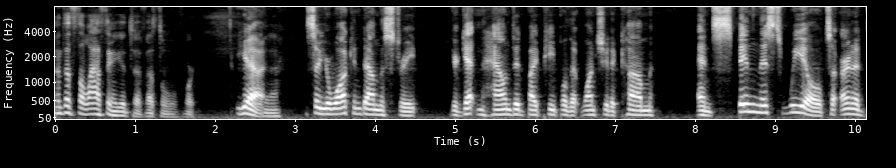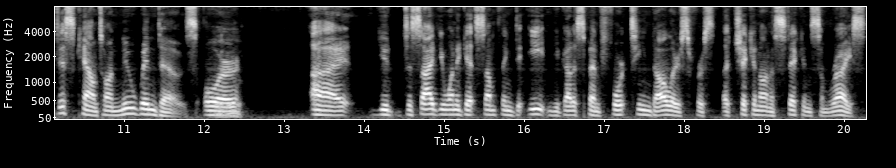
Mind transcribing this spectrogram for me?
And That's the last thing I get to a festival for. yeah You know? so you're walking down the street you're getting hounded by people that want you to come and spin this wheel to earn a discount on new windows or uh, you decide you want to get something to eat and you got to spend $14 for a chicken on a stick and some rice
